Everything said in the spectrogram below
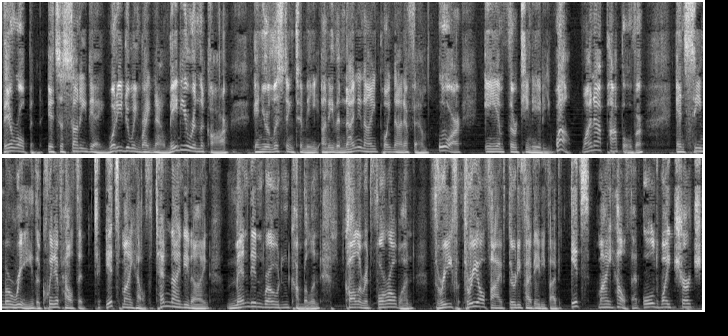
they're open. It's a sunny day. What are you doing right now? Maybe you're in the car and you're listening to me on either 99.9 FM or AM 1380. Well, why not pop over and see Marie, the Queen of Health at It's My Health, 1099 Mendon Road in Cumberland. Call her at 401 305 3585. It's My Health, that old white church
